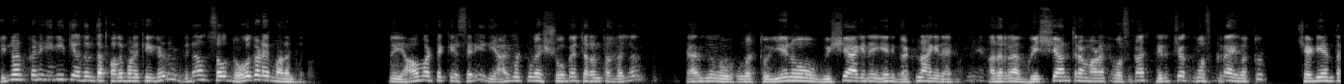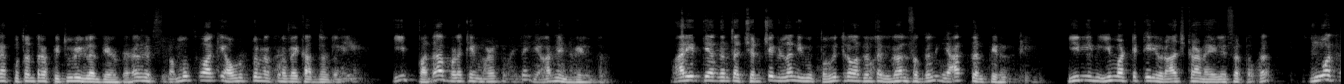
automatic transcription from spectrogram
ಇನ್ನೊಂದ್ ಕಡೆ ಈ ರೀತಿಯಾದಂತಹ ಪದ ಬಳಕೆಗಳು ವಿಧಾನಸೌಧ ಒಳಗಡೆ ಮಾಡಂತದ್ದು. ಇದು ಯಾವ ಮಟ್ಟಕ್ಕೆ ಸರಿ, ಇದು ಯಾರಿಗೂ ಕೂಡ ಶೋಭೆ ತರಂತದ್ದಲ್ಲ ಯಾರಿಗೂ ಇವತ್ತು ಏನು ವಿಷಯ ಆಗಿದೆ, ಏನು ಘಟನೆ ಆಗಿದೆ, ಅದನ್ನ ವಿಷಯಾಂತರ ಮಾಡೋಕ್ಕೋಸ್ಕರ, ತಿರ್ಚಕ್ಕೋಸ್ಕರ ಇವತ್ತು ಷಡ್ಯಂತ್ರ, ಕುತಂತ್ರ, ಪಿತೂರಿಗಳಂತ ಹೇಳ್ತಾರೆ. ಅಂದ್ರೆ ಪ್ರಮುಖವಾಗಿ ಔಟ್ಪುಟ್ ಕೊಡಬೇಕಾದಂತ ಈ ಪದ ಬಳಕೆ ಮಾಡಬೇಕಂತ ಯಾರು ನಿಮ್ಗೆ ಹೇಳಿದ್ರು ಆ ರೀತಿಯಾದಂತ ಚರ್ಚೆಗಳನ್ನ ನೀವು ಪವಿತ್ರವಾದಂತ ವಿಧಾನಸಭೆಯಲ್ಲಿ ಯಾಕೆ ತರ್ತೀರ ಈ ಈ ಮಟ್ಟಕ್ಕೆ ನೀವು ರಾಜಕಾರಣ ಇಳಿಸತ್ತದ ಮೂವತ್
